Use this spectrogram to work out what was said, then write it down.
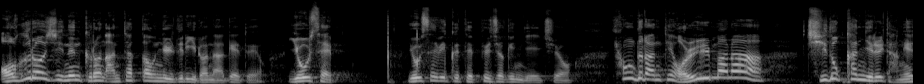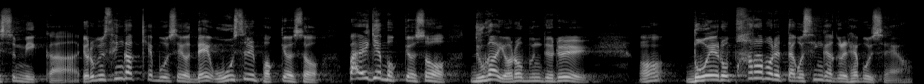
어그러지는 그런 안타까운 일들이 일어나게 돼요. 요셉, 요셉이 그 대표적인 예죠. 형들한테 얼마나 지독한 일을 당했습니까? 여러분 생각해 보세요. 내 옷을 벗겨서 빨개 벗겨서 누가 여러분들을 어? 노예로 팔아버렸다고 생각을 해보세요.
